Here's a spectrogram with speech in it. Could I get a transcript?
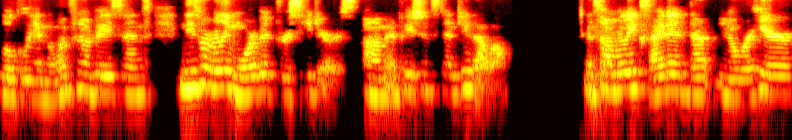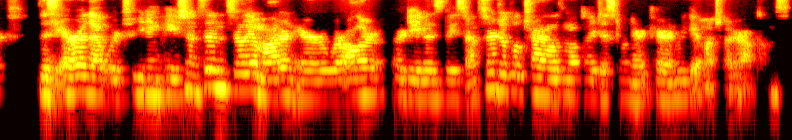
locally in the lymph node basins. And these were really morbid procedures, um, and patients didn't do that well. And so I'm really excited that you know we're here, this era that we're treating patients in. It's really a modern era where all our, our data is based on surgical trials, multidisciplinary care, and we get much better outcomes.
